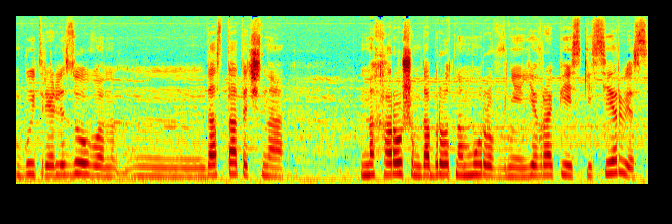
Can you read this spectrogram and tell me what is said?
быть реализован достаточно на хорошем добротном уровне европейский сервис.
